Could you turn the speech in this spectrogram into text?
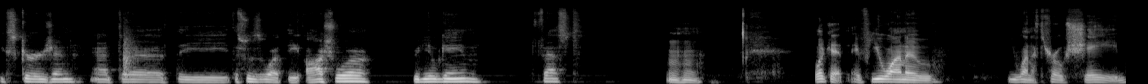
excursion at uh, the this was what the Oshawa video game fest. Mm-hmm. Look at if you want to you want to throw shade,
